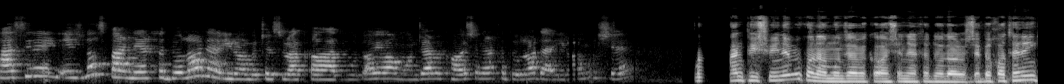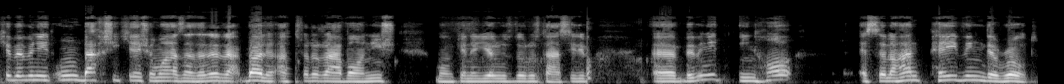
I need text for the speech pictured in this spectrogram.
تاثیر این اجلاس بر نرخ دلار در ایران به چه صورت خواهد بود؟ آیا منجر به کاهش نرخ دلار در ایران میشه؟ من پیش بینی نمی‌کنم منجر به کاهش نرخ دلار بشه. به خاطر اینکه ببینید اون بخشی که شما از نظر ر... بله اثر روانیش ممکنه یه روز دو روز تأثیری ببینید اینها اصطلاحا paving the road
